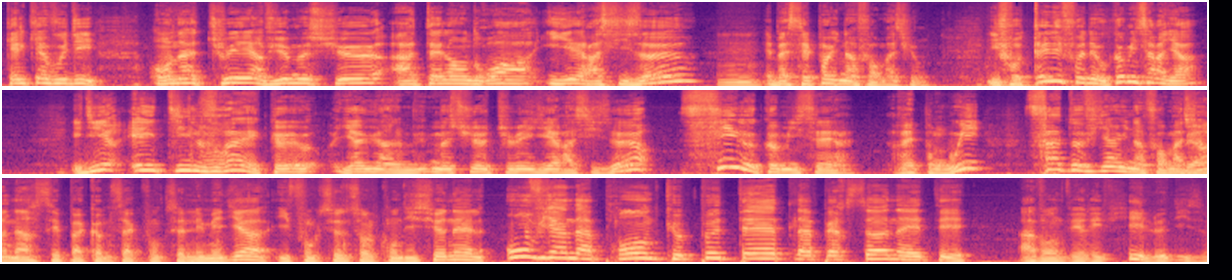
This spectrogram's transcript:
Quelqu'un vous dit, on a tué un vieux monsieur à tel endroit hier à 6 heures, eh ben c'est pas une information. Il faut téléphoner au commissariat et dire, est-il vrai qu'il y a eu un monsieur tué hier à 6 heures? Si le commissaire répond oui, ça devient une information. Bernard, c'est pas comme ça que fonctionnent les médias. Ils fonctionnent sur le conditionnel. On vient d'apprendre que peut-être la personne a été. Avant de vérifier, ils le disent.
